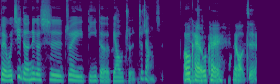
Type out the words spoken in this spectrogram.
对我记得那个是最低的标准，就这样子。OK OK，了解。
